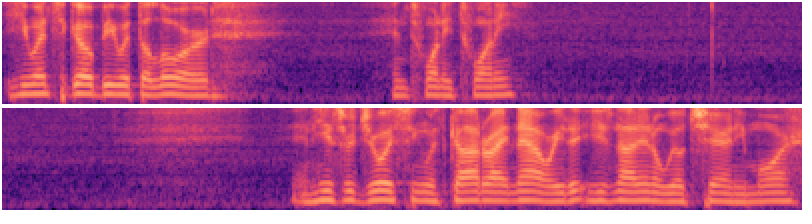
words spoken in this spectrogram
he went to go be with the Lord in 2020. And he's rejoicing with God right now, he's not in a wheelchair anymore.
